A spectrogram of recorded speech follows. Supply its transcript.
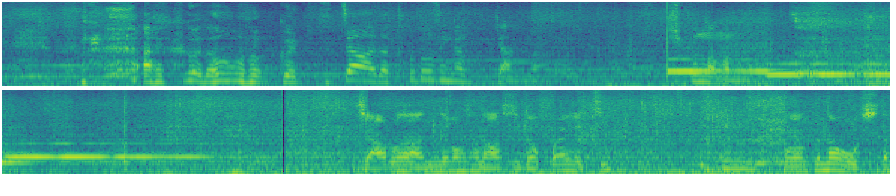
아 그거 너무 그 듣자마자 토도 생각밖에 안나 10분 남았네. 이제 아로나 안내방송 나왔으니까 꺼야겠지? 음. 공연 끝나고 봅시다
